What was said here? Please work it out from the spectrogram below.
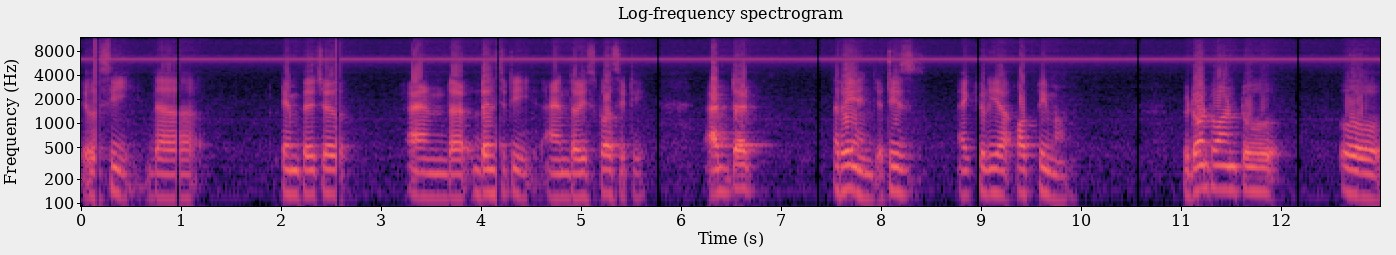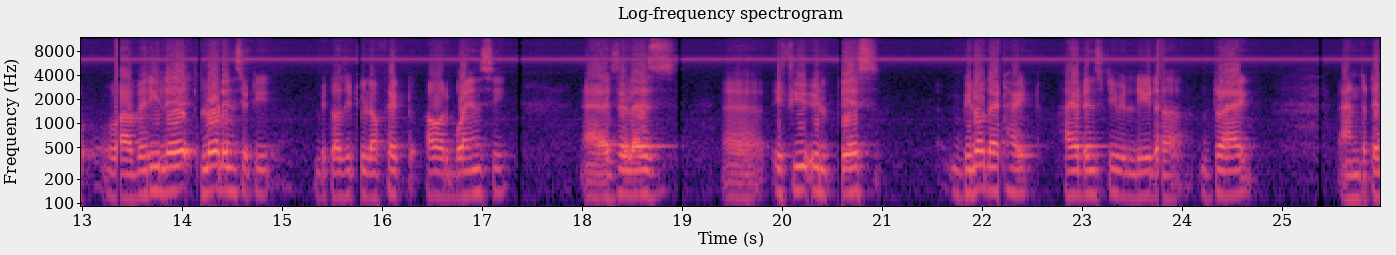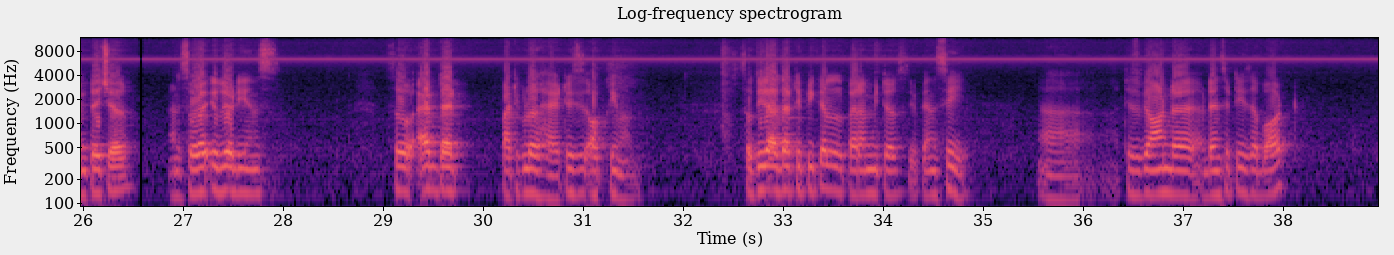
you will see the temperature and uh, density and the viscosity. At that range, it is actually a optimum. We don't want to oh, a very low density because it will affect our buoyancy as well as uh, if you will place below that height higher density will lead a drag and the temperature and solar irradiance. So at that particular height this is optimum. So these are the typical parameters you can see. Uh, it is ground uh, density is about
